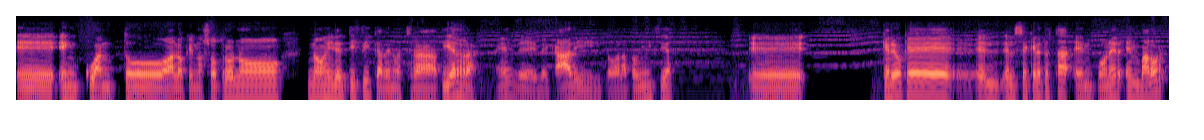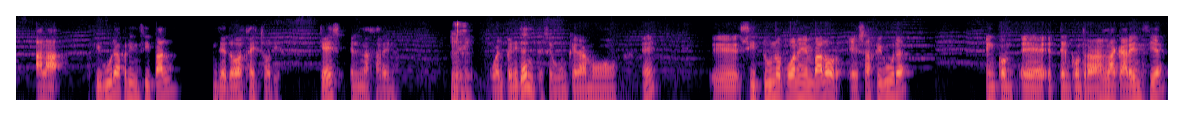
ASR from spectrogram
eh, en cuanto a lo que nosotros no, nos identifica de nuestra tierra, ¿eh? de, de, Cádiz y toda la provincia, eh, creo que el, secreto está en poner en valor a la figura principal de toda esta historia, que es el nazareno. O el penitente, según queramos. ¿eh? Eh, si tú no pones en valor esa figura, eh, te encontrarás la carencia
